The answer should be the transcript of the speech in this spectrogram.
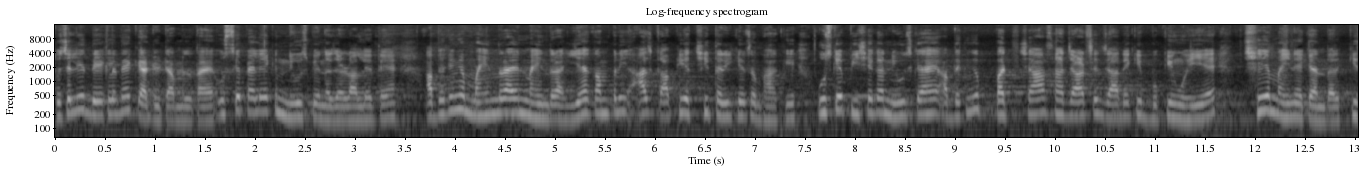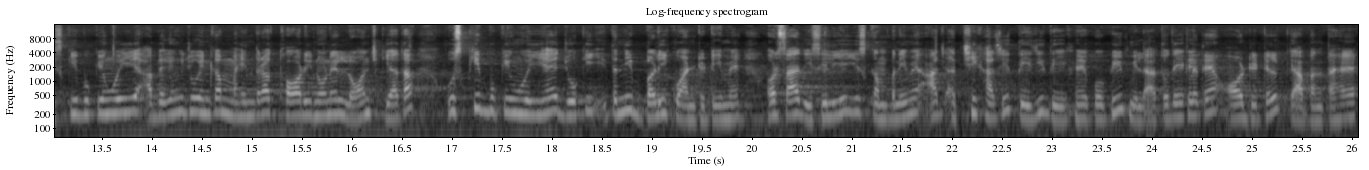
तो चलिए देख लेते हैं क्या डेटा मिलता है। उससे पहले एक न्यूज़ पे नज़र डाल लेते हैं। आप देखेंगे महिंद्रा एंड महिंद्रा, यह कंपनी आज काफ़ी अच्छी तरीके से भागी। उसके पीछे का न्यूज़ क्या है? आप देखेंगे पचास से ज़्यादा की बुकिंग हुई है छः महीने के अंदर। किसकी बुकिंग हुई है? आप देखेंगे जो इनका महिंद्रा थॉर इन्होंने लॉन्च किया था, उसकी बुकिंग हुई है जो कि इतनी बड़ी क्वांटिटी में। और शायद इसीलिए इस कंपनी में आज अच्छी खासी तेज़ी देखने को भी मिला। तो देख लेते हैं और डिटेल क्या बनता है।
